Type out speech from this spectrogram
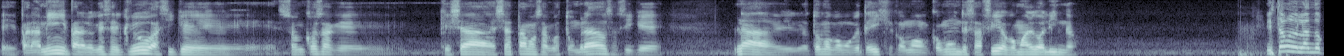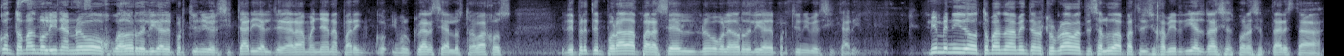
eh, para mí para lo que es el club, así que son cosas que, que ya, ya estamos acostumbrados, así que nada, lo tomo como que te dije, como, como un desafío, como algo lindo. Estamos hablando con Tomás Molina, nuevo jugador de Liga Deportiva Universitaria. Él llegará mañana para involucrarse a los trabajos de pretemporada para ser el nuevo goleador de Liga Deportiva Universitaria. Bienvenido, Tomás, nuevamente a nuestro programa. Te saluda Patricio Javier Díaz. Gracias por aceptar esta,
